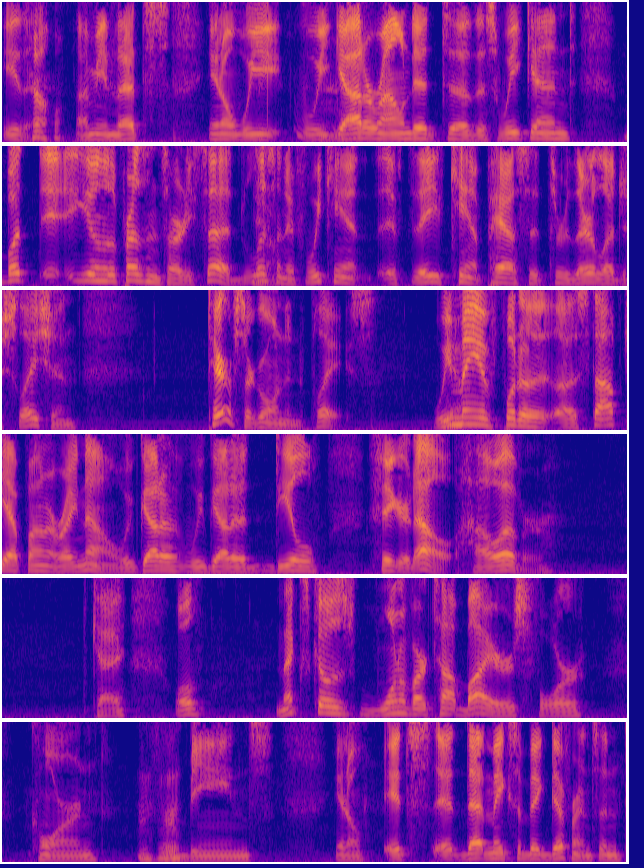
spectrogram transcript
either. No. I mean, that's you know we we got around it uh, this weekend, but uh, you know the president's already said, listen, if we can't, if they can't pass it through their legislation, tariffs are going into place. We Yeah. may have put a, a stopgap on it right now. We've got a we've got a deal figured out. However, okay, well, Mexico's one of our top buyers for corn, for mm-hmm. beans. You know, it's it, that makes a big difference, and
